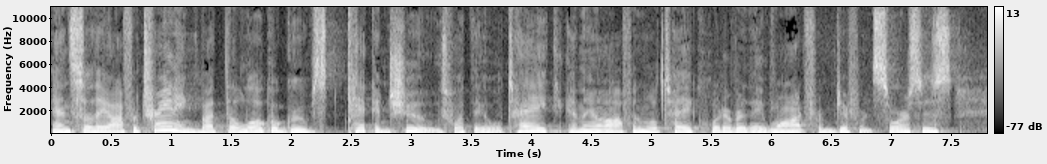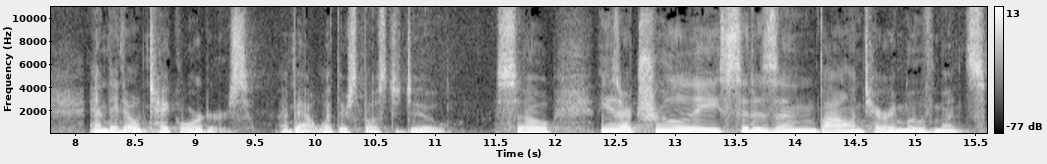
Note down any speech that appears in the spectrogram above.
And so they offer training, but the local groups pick and choose what they will take, and they often will take whatever they want from different sources. and they don't take orders about what they're supposed to do. So these are truly citizen voluntary movements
